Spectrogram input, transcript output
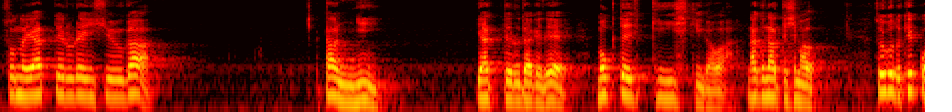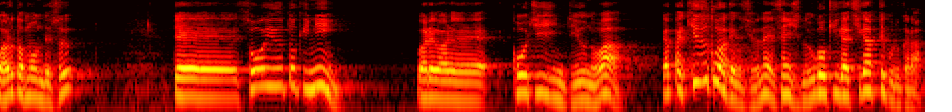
そのやってる練習が単にやってるだけで目的意識がなくなってしまう。そういうこと結構あると思うんですでそういう時に我々コーチ陣っていうのはやっぱり気づくわけですよね。選手の動きが違ってくるから。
